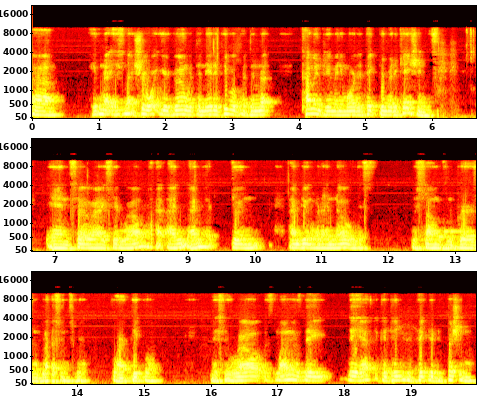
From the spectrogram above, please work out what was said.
uh, he's not he's not sure what you're doing with the native people, but they're not coming to him anymore to take their medications. And so I said, well, I, am I'm doing I'm doing what I know is the songs and prayers and blessings for our people. They said, well, as long as they they have to continue to take their depression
